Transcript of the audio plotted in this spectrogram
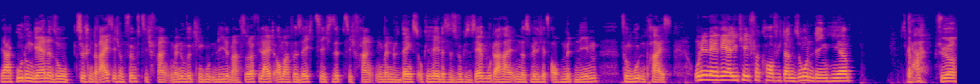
ja, gut und gerne so zwischen 30 und 50 Franken, wenn du wirklich einen guten Deal machst. Oder vielleicht auch mal für 60, 70 Franken, wenn du denkst, okay, hey, das ist wirklich sehr gut erhalten, das will ich jetzt auch mitnehmen für einen guten Preis. Und in der Realität verkaufe ich dann so ein Ding hier, ja, für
